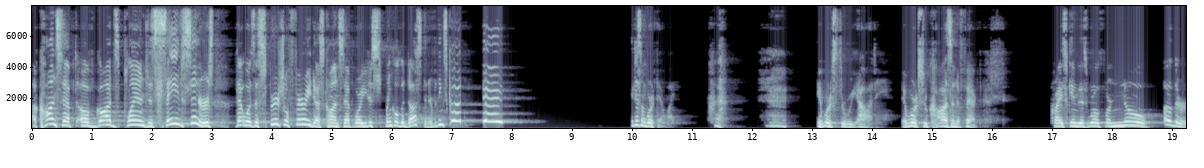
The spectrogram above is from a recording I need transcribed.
a concept of God's plan to save sinners that was a spiritual fairy dust concept where you just sprinkle the dust and everything's good, yay! It doesn't work that way. it works through reality. It works through cause and effect. Christ came to this world for no other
